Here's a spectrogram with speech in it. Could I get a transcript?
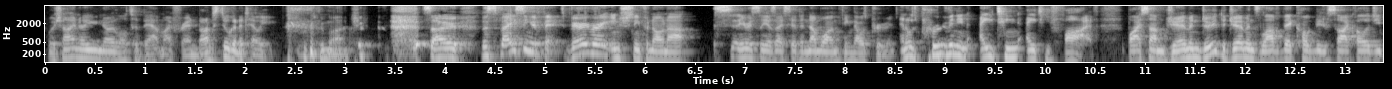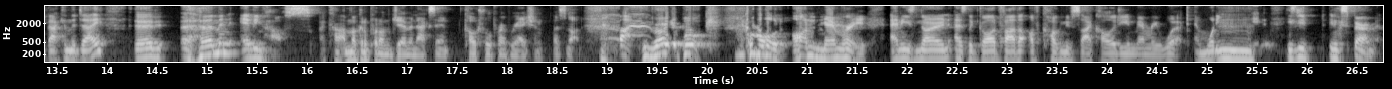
which I know you know lots about, my friend, but I'm still going to tell you. Too much. so the spacing effect, very, very interesting phenomena. Seriously, as I said, the number one thing that was proven. And it was proven in 1885 by some German dude. The Germans loved their cognitive psychology back in the day. Er- Hermann Ebbinghaus. I am not going to put on the German accent, cultural appropriation. Let's not. But he wrote a book called On Memory, and he's known as the godfather of cognitive psychology and memory work. And what he mm. did is an experiment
